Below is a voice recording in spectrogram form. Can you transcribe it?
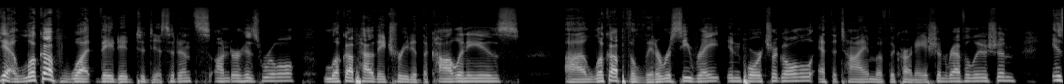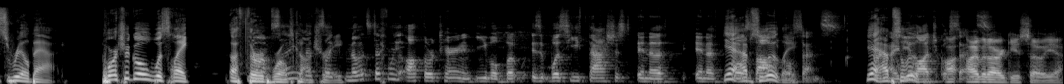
Yeah, look up what they did to dissidents under his rule. Look up how they treated the colonies. Uh, look up the literacy rate in Portugal at the time of the Carnation Revolution. It's real bad. Portugal was like a third I'm world saying that's, country. Like, no, it's definitely authoritarian and evil. But is it was he fascist in a in a Yeah, absolutely. sense? yeah, absolutely. Ideological sense. I, I would argue so, yeah.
